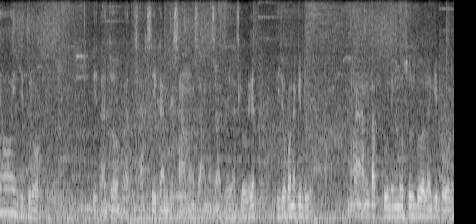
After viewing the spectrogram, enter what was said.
nyoy gitu loh kita coba saksikan bersama-sama saja ya seluruh ya. Hijau konekin dulu. Mantap kuning musul dua lagi boleh.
